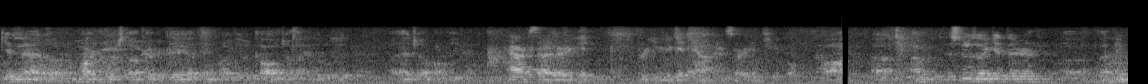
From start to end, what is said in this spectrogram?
getting that uh, hardcore stuff every day, I think when I get to college, I'll have a little bit of edge up on people. How excited are you get, for you to get down there and start hitting people? Uh, as soon as I get there, uh, I think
